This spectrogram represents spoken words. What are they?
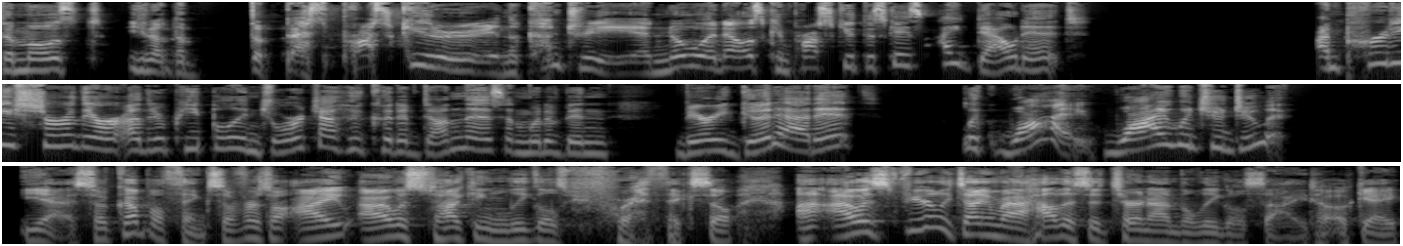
the most, you know, the the best prosecutor in the country and no one else can prosecute this case? I doubt it. I'm pretty sure there are other people in Georgia who could have done this and would have been very good at it. Like, why? Why would you do it? Yeah, so a couple things. So first of all, I, I was talking legals before ethics. So I, I was purely talking about how this would turn on the legal side. Okay,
